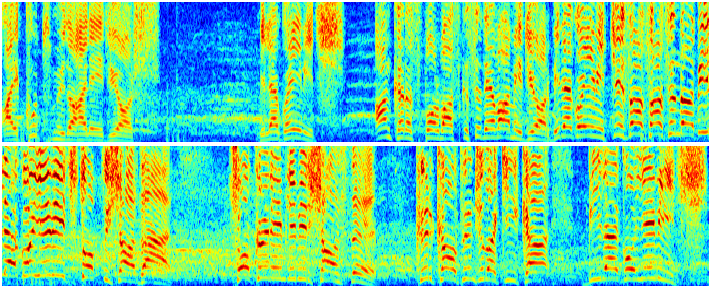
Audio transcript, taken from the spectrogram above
Aykut müdahale ediyor. Blagojevic. Ankara spor baskısı devam ediyor. Blagojevic ceza sahasında. Blagojevic top dışarıda. Çok önemli bir şanstı. 46. dakika Blagojevic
